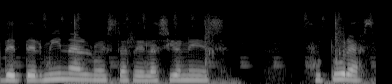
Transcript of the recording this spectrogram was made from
determina nuestras relaciones futuras.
